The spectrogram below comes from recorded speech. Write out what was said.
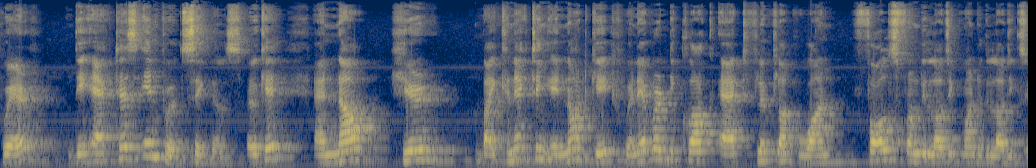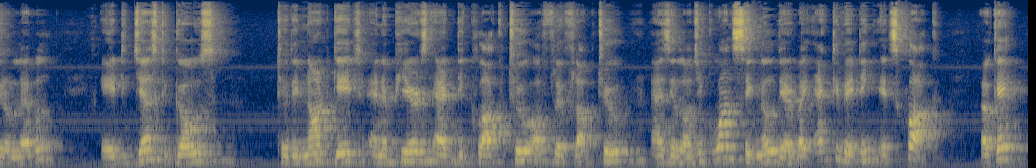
where they act as input signals okay? And now here by connecting a NOT gate whenever the clock at flip-flop 1 falls from the logic 1 to the logic 0 level it just goes to the NOT gate and appears at the clock 2 of flip-flop 2 as a logic 1 signal thereby activating its clock. Okay?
